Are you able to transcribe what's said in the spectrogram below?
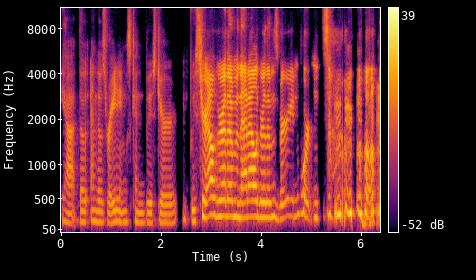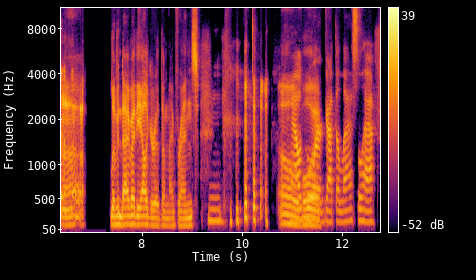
Yeah, tho- and those ratings can boost your boost your algorithm, and that algorithm is very important. So- Uh, live and die by the algorithm my friends. Mm, oh Al boy. Gore got the last laugh.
